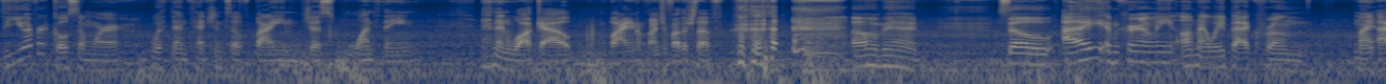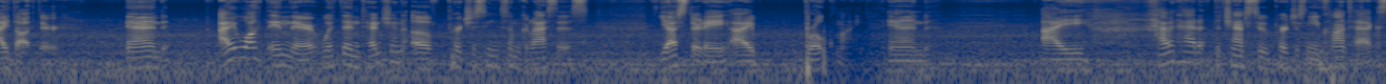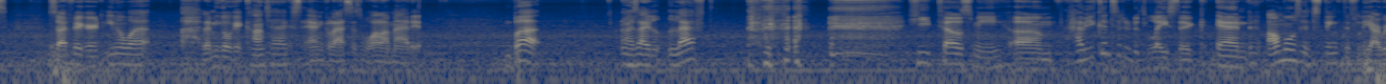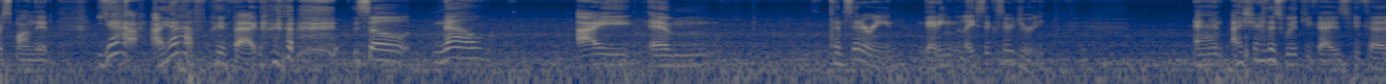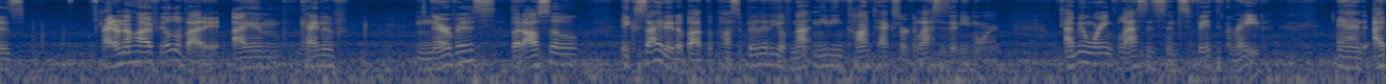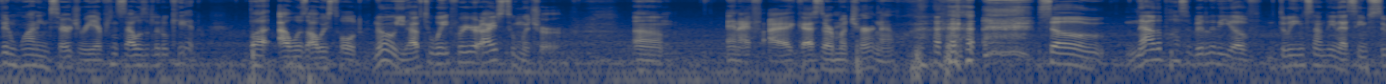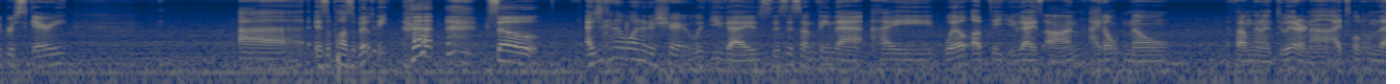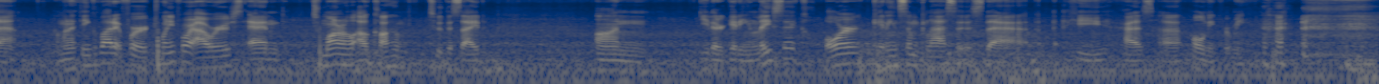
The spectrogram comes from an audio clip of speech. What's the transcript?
do you ever go somewhere with the intentions of buying just one thing and then walk out buying a bunch of other stuff? oh man. So, I am currently on my way back from my eye doctor. And I walked in there with the intention of purchasing some glasses. Yesterday, I broke mine and I haven't had the chance to purchase new contacts. So I figured, you know what? Let me go get contacts and glasses while I'm at it. But as I left, he tells me, um, Have you considered LASIK? And almost instinctively, I responded, Yeah, I have, in fact. so now I am considering getting LASIK surgery. And I share this with you guys because I don't know how I feel about it. I am kind of nervous, but also excited about the possibility of not needing contacts or glasses anymore. I've been wearing glasses since fifth grade, and I've been wanting surgery ever since I was a little kid. But I was always told, no, you have to wait for your eyes to mature. Um, and I, I guess they're mature now. so now the possibility of doing something that seems super scary uh, is a possibility. so I just kind of wanted to share it with you guys. This is something that I will update you guys on. I don't know if I'm going to do it or not. I told him that I'm going to think about it for 24 hours and tomorrow I'll call him to decide on either getting LASIK or getting some glasses that he has uh, holding for me.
